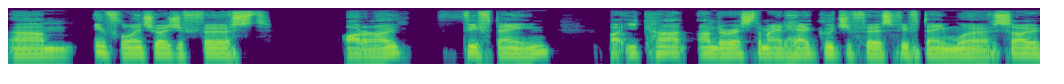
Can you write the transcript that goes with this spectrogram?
um, influential as your first, I don't know, 15, but you can't underestimate how good your first 15 were. So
